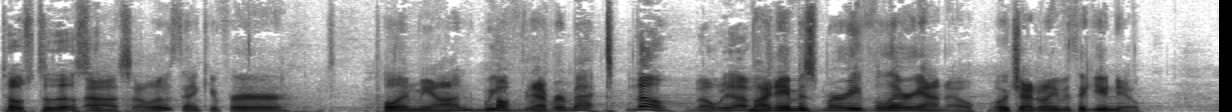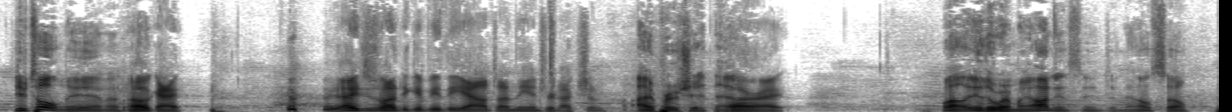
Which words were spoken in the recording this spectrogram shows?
toast to this. Uh, so, Lou, thank you for pulling me on. We've Oh. never met. no, no, we haven't. My name is Murray Valeriano, which I don't even think you knew. you told me, and uh, Okay. I just wanted to give you the out on the introduction. I appreciate that. All right. Well, either way, my audience needs to know. So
